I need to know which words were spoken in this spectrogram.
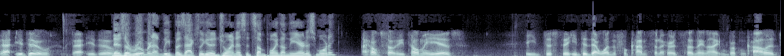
That you do. That you do. There's a rumor that Lipa's actually going to join us at some point on the air this morning. I hope so. He told me he is. He just uh, he did that wonderful concert I heard Sunday night in Brooklyn College.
